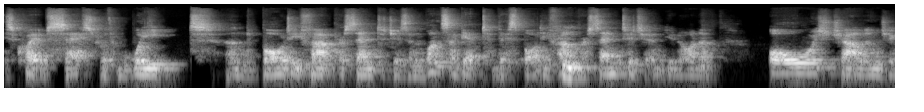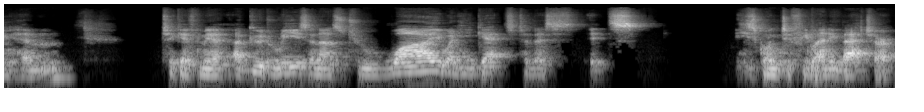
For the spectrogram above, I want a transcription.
is quite obsessed with weight and body fat percentages. And once I get to this body fat hmm. percentage, and you know, and I'm always challenging him to give me a, a good reason as to why, when he gets to this, it's he's going to feel any better.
